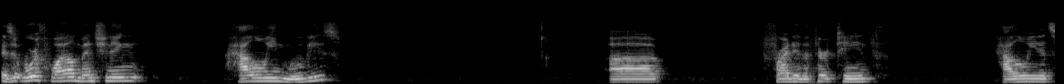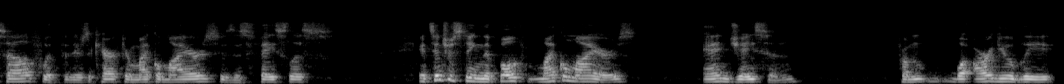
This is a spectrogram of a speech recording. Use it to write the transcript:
Is it worthwhile mentioning Halloween movies? Uh, Friday the Thirteenth, Halloween itself with there's a character Michael Myers who's this faceless. It's interesting that both Michael Myers and Jason from what arguably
